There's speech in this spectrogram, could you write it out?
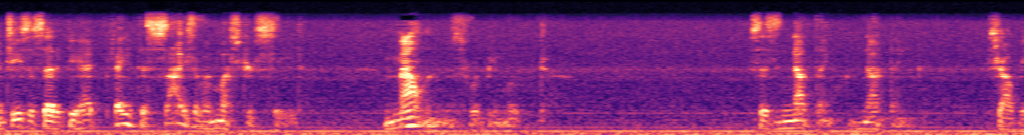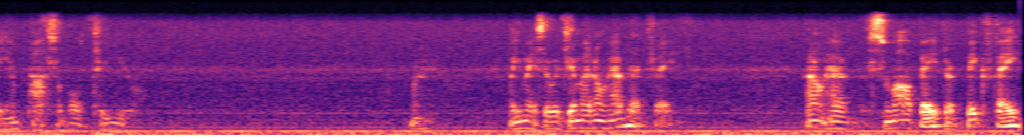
And Jesus said, if you had faith the size of a mustard seed, mountains would be moved. He says, nothing, nothing shall be impossible to you. Well, you may say, well, Jim, I don't have that faith. I don't have small faith or big faith,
